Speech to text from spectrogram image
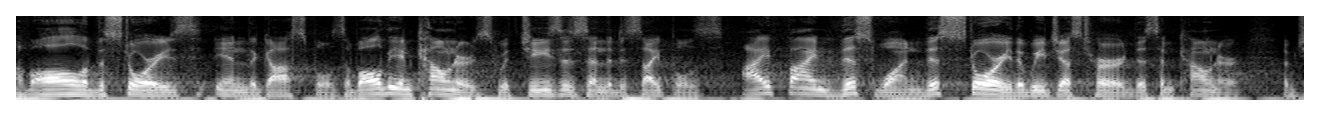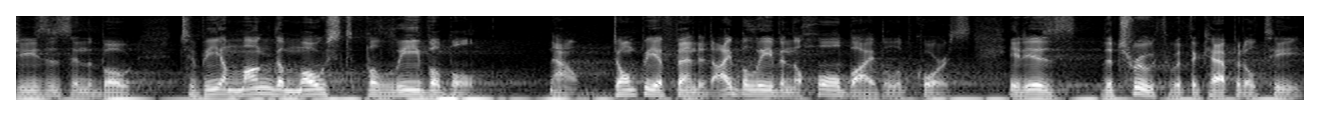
Of all of the stories in the Gospels, of all the encounters with Jesus and the disciples, I find this one, this story that we just heard, this encounter of Jesus in the boat, to be among the most believable. Now, don't be offended. I believe in the whole Bible, of course. It is the truth with the capital T.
